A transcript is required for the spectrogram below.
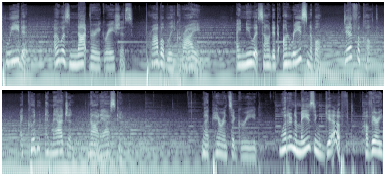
pleaded. I was not very gracious, probably crying. I knew it sounded unreasonable, difficult. I couldn't imagine not asking. My parents agreed. What an amazing gift! How very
